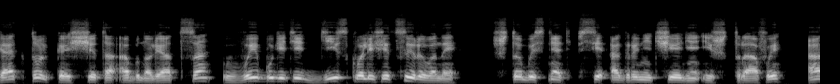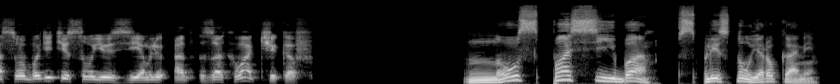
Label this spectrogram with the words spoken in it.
Как только счета обнулятся, вы будете дисквалифицированы. Чтобы снять все ограничения и штрафы, освободите свою землю от захватчиков. «Ну, спасибо!» – всплеснул я руками.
